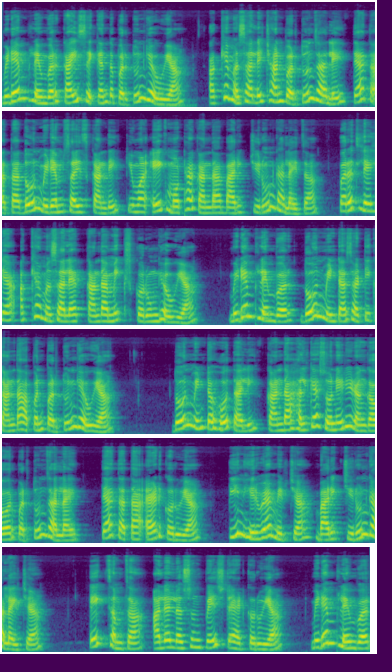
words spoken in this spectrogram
मिडियम फ्लेमवर काही सेकंद परतून घेऊया. अख्खे मसाले छान परतून झाले. त्यात आता दोन मिडियम साईज कांदे किंवा एक मोठा कांदा बारीक चिरून घालायचा. परतलेल्या अख्ख्या मसाल्यात कांदा मिक्स करून घेऊया. मिडियम फ्लेमवर दोन मिनटासाठी कांदा आपण परतून घेऊया. दोन मिनटं होत आली. कांदा हलक्या सोनेरी रंगावर परतून झाला आहे त्यात आता ॲड करूया. तीन हिरव्या मिरच्या बारीक चिरून घालायच्या. एक चमचा आलं लसूण पेस्ट ॲड करूया. मिडियम फ्लेमवर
